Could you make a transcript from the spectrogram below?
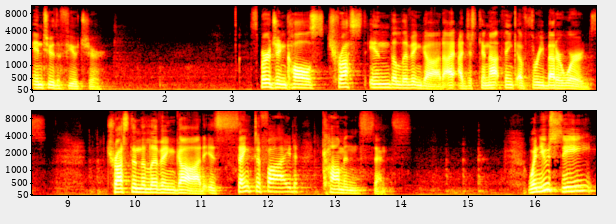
into the future. Spurgeon calls trust in the living God. I, I, just cannot think of three better words. Trust in the living God is sanctified common sense. When you see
